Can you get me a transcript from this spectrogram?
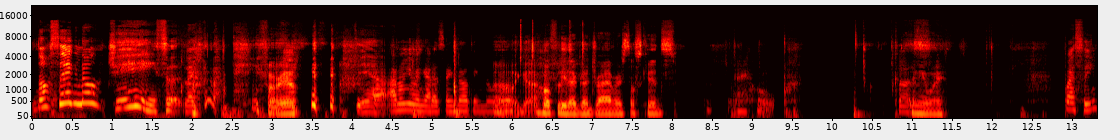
No signal? Jeez. Like, For real? yeah, I don't even gotta say nothing no Oh more. my god. Hopefully they're good drivers, those kids. I hope. Cause, Anyway. pues sí.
